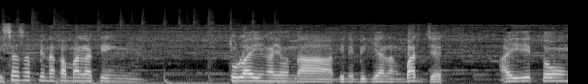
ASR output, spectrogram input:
isa sa pinakamalaking tulay ngayon na binibigyan ng budget ay itong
